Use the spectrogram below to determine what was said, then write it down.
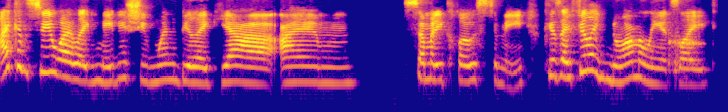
I can see why, like, maybe she wouldn't be like, yeah, I'm somebody close to me, because I feel like normally it's like,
